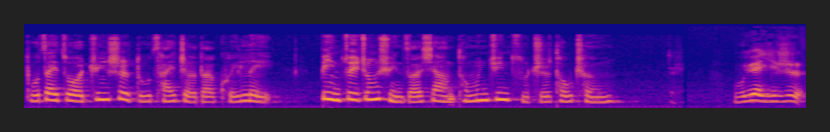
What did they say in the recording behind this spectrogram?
不再做军事独裁者的傀儡，并最终选择向同盟军组织投诚。五月一日，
